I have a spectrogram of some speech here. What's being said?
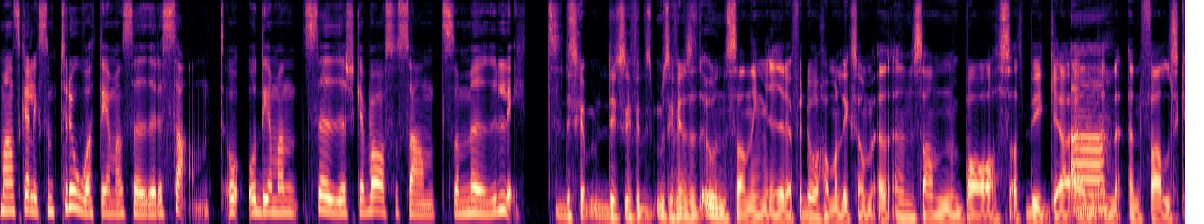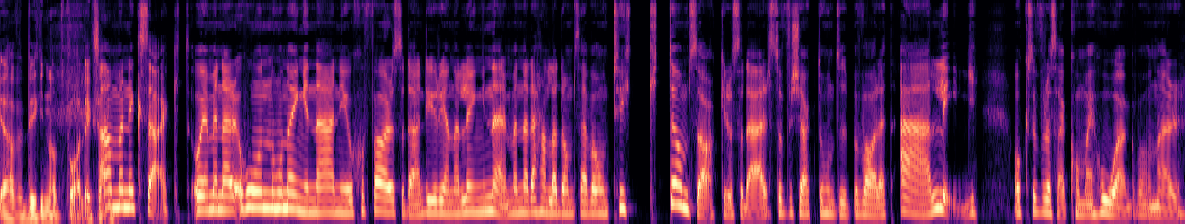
man ska liksom tro att det man säger är sant. Och, och det man säger ska vara så sant som möjligt. Det ska, det, ska, det ska finnas ett uns sanning i det för då har man liksom en, en sann bas att bygga Ja. en, en, en falsk överbyggnad på. Liksom. Ja men exakt. Och jag menar, hon, hon har ingen nanny och chaufför och sådär, det är ju rena lögner. Men när det handlade om så här, vad hon tyckte om saker och sådär så försökte hon typ vara rätt ärlig. Också för att så här, komma ihåg vad hon har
